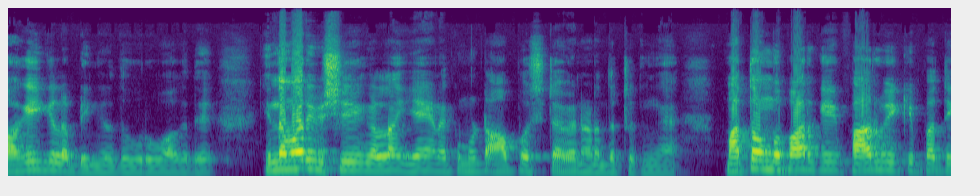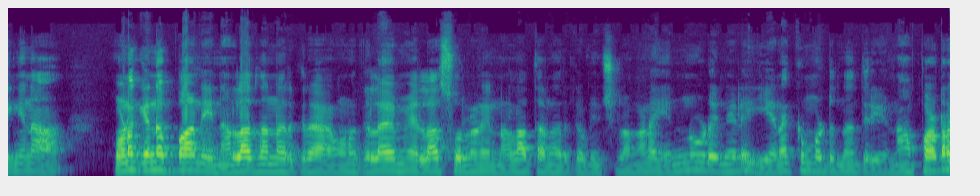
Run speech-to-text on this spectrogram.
பகைகள் அப்படிங்கிறது உருவாகுது. இந்த மாதிரி விஷயங்கள்லாம் ஏன் எனக்கு மட்டும் ஆப்போசிட்டாகவே நடந்துட்டுருக்குங்க மற்றவங்க பார்க்கை பார்வைக்கு பார்த்தீங்கன்னா உனக்கு என்னப்பா நீ நல்லா தானே இருக்கிற? உனக்கு எல்லாமே எல்லா சூழ்நிலையும் நல்லா தானே இருக்குது அப்படின்னு சொல்லுவாங்க. ஆனால் என்னோட நிலை எனக்கு மட்டும்தான் தெரியும். நான் படுற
